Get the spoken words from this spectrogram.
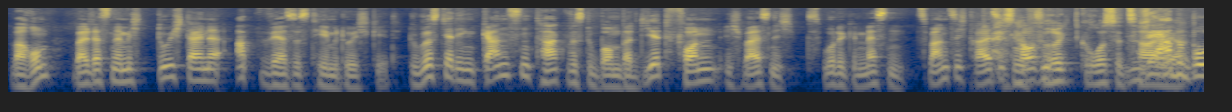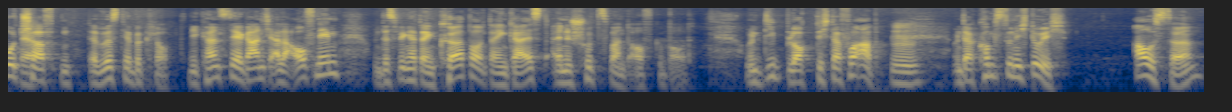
Warum? Weil das nämlich durch deine Abwehrsysteme durchgeht. Du wirst ja den ganzen Tag wirst du bombardiert von, ich weiß nicht, es wurde gemessen, 20, 30.000 große Zahl, Werbebotschaften. Ja. Da wirst du ja bekloppt. Die kannst du ja gar nicht alle aufnehmen und deswegen hat dein Körper und dein Geist eine Schutzwand aufgebaut. Und die blockt dich davor ab. Mhm. Und da kommst du nicht durch. Außer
